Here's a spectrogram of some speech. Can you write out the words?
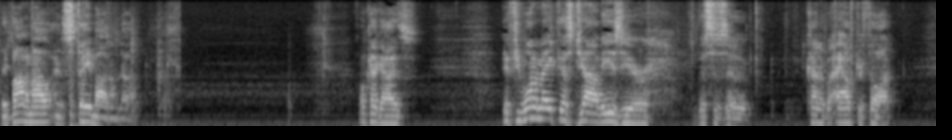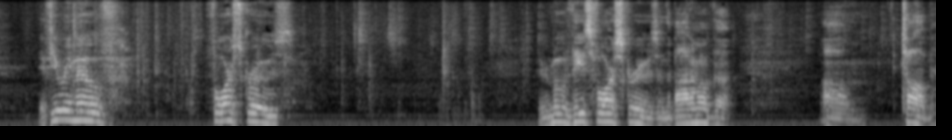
they bottom out and stay bottomed out Okay, guys, if you want to make this job easier, this is a kind of afterthought. If you remove four screws, you remove these four screws in the bottom of the um, tub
